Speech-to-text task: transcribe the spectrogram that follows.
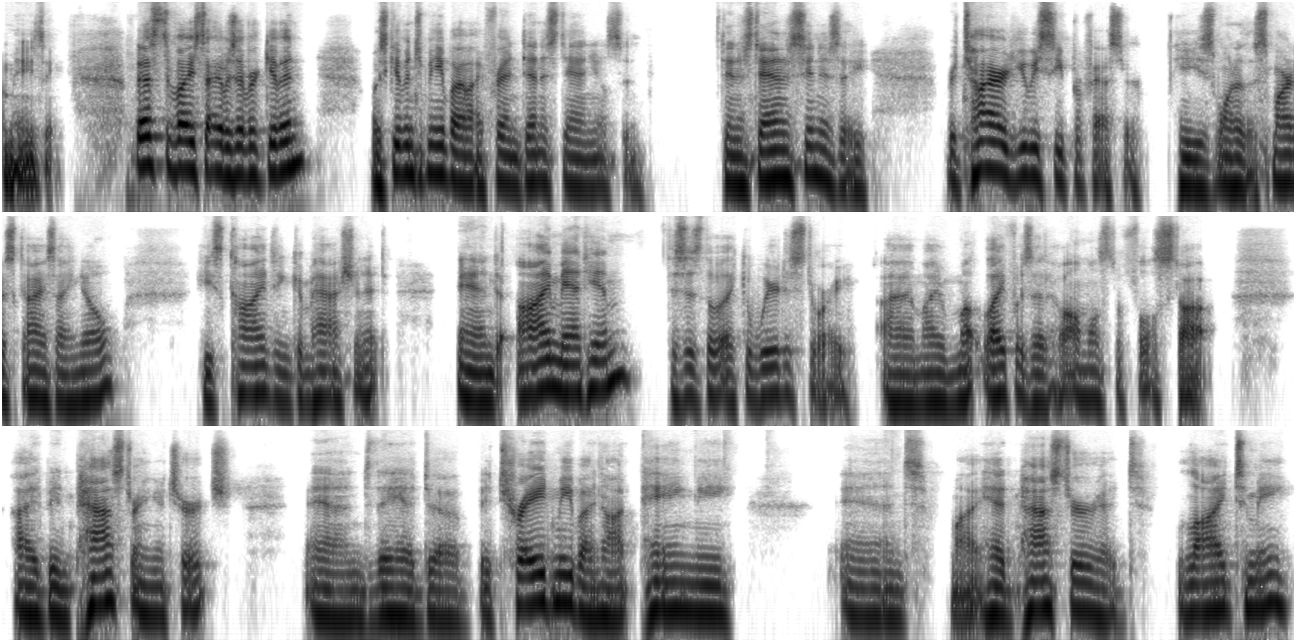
amazing. Best advice I was ever given was given to me by my friend Dennis Danielson. Dennis Danielson is a retired UBC professor. He's one of the smartest guys I know. He's kind and compassionate. And I met him. This is the like the weirdest story. Uh, my life was at almost a full stop. I had been pastoring a church, and they had uh, betrayed me by not paying me. And my head pastor had lied to me,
